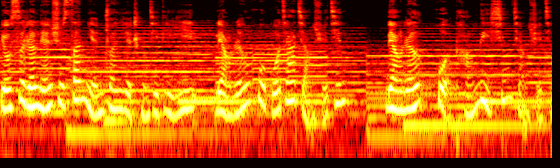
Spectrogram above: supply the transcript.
有四人连续三年专业成绩第一，两人获国家奖学金，两人获唐立新奖学金。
